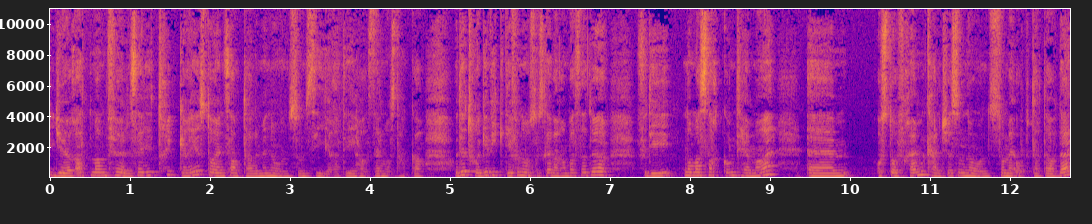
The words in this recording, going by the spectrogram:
gjør at man føler seg litt tryggere i å stå i en samtale med noen som sier at de har selvmordstanker. Og det tror jeg er viktig for noen som skal være ambassadør. fordi når man snakker om temaet, um, å stå frem kanskje som noen som er opptatt av det,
